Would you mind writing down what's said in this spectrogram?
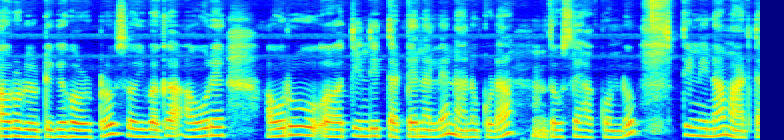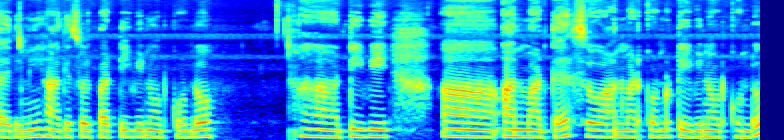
ಅವರು ಡ್ಯೂಟಿಗೆ ಹೊರಟರು. ಸೊ ಇವಾಗ ಅವರೇ, ಅವರು ತಿಂದಿದ್ದ ತಟ್ಟೆನಲ್ಲೇ ನಾನು ಕೂಡ ದೋಸೆ ಹಾಕ್ಕೊಂಡು ತಿಂಡಿನ ಮಾಡ್ತಾಯಿದ್ದೀನಿ ಹಾಗೆ ಸ್ವಲ್ಪ ಟಿ ವಿ ನೋಡಿಕೊಂಡು ಟಿ ವಿ ಆನ್ ಮಾಡಿದೆ. ಸೊ ಆನ್ ಮಾಡಿಕೊಂಡು ಟಿ ವಿ ನೋಡಿಕೊಂಡು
